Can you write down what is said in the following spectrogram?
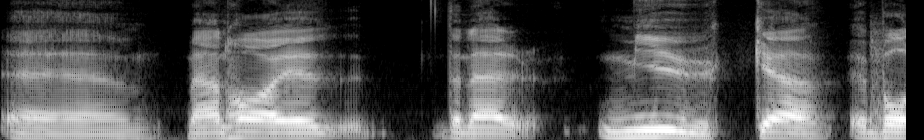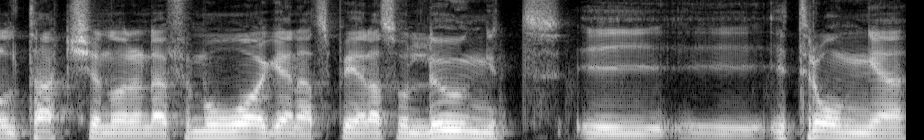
Eh, men han har ju den där mjuka bolltouchen och den där förmågan att spela så lugnt i, i, i trånga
